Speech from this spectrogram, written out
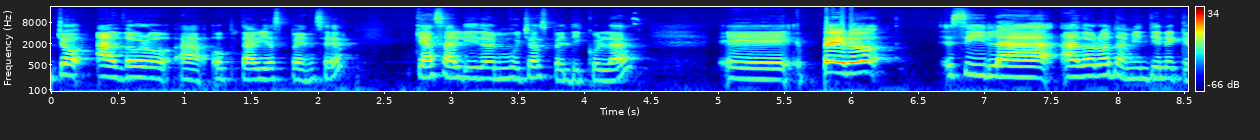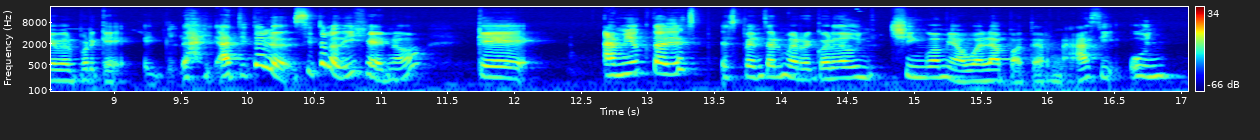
yo adoro a Octavia Spencer, que ha salido en muchas películas, eh, pero sí la adoro también tiene que ver porque a ti te lo, sí te lo dije, ¿no? Que a mí Octavia Spencer me recuerda un chingo a mi abuela paterna, así un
